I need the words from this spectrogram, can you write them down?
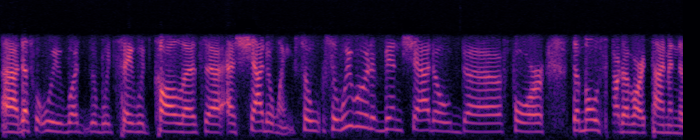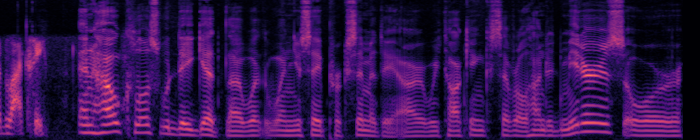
Uh, that's what we would would say would call as uh, as shadowing. So so we would have been shadowed uh, for the most part of our time in the Black Sea. And how close would they get uh, when you say proximity? Are we talking several hundred meters or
